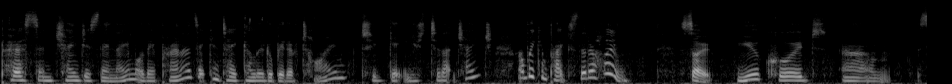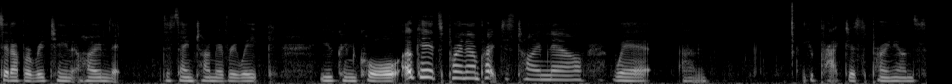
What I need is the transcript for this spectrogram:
person changes their name or their pronouns, it can take a little bit of time to get used to that change, and we can practice it at home. So you could um, set up a routine at home that the same time every week you can call, okay, it's pronoun practice time now, where um, you practice pronouns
